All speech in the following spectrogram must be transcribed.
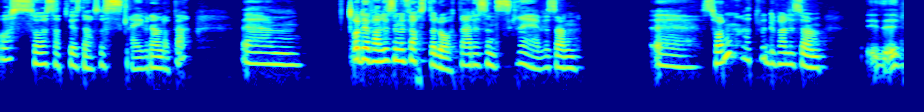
og så satt vi oss ned og så skrev den låta. Um, og det var liksom den første låta jeg hadde sånn skrevet sånn eh, sånn. At det var liksom eh,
